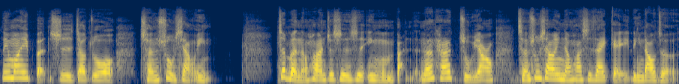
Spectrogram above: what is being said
另外一本是叫做《陈述效应》。这本的话就是是英文版的。那它主要《陈述效应》的话是在给领导者。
